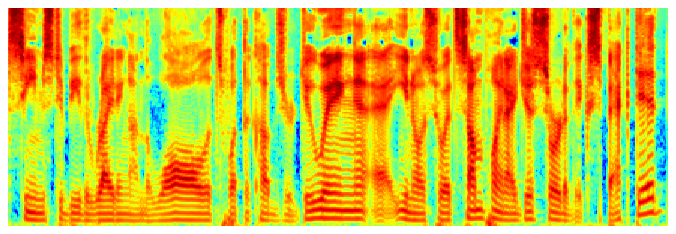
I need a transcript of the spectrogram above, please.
seems to be the writing on the wall. It's what the Cubs are doing. Uh, you know, so at some point I just sort of expect it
